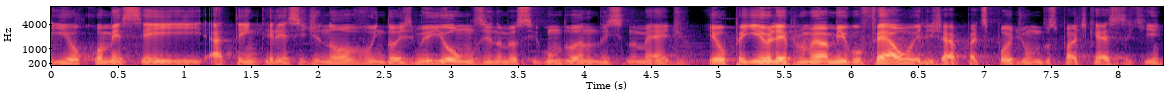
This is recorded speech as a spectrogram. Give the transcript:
e eu comecei a ter interesse de novo em 2011, no meu segundo ano do ensino médio. Eu peguei e olhei pro meu amigo Fel, ele já participou de um dos podcasts aqui.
